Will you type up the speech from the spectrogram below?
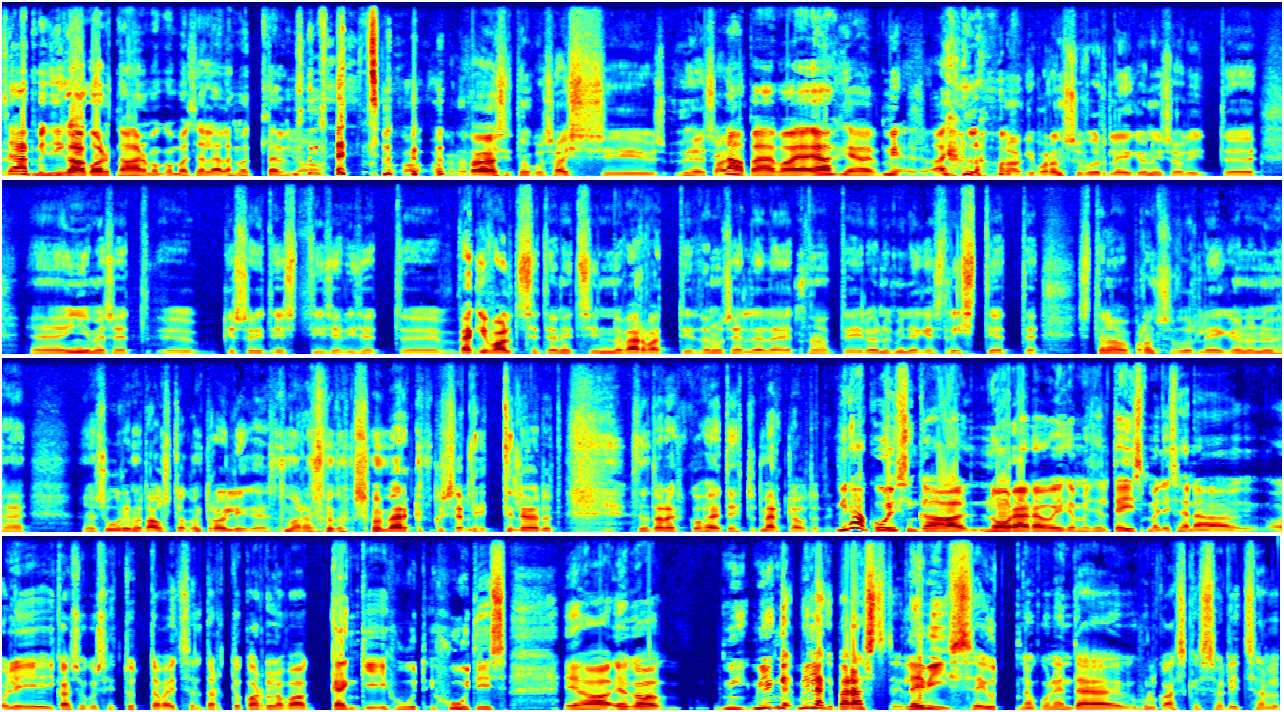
see ajab mind iga kord naerma, kui ma sellele mõtlen. aga, aga nad ajasid nagu sassi ühe tänapäeva ja jah, ja ajaloo. kunagi Prantsuse võõrleegionis olid äh, inimesed, äh, kes olid hästi sellised äh, vägivaldsed ja neid sinna värvati tänu sellele, et nad ei löönud millegi eest risti ette, siis tänapäeval Prantsuse võõrleegion on ühe suurima taustakontrolliga, et ma arvan, et nad oleks oma märkinud, kui seal letti löönud, siis nad oleks kohe tehtud märklaudadeks. mina kuulsin ka noorena või õigemini seal teismelisena oli igasuguseid tuttavaid seal Tartu Karlova gängi huud, huudis. Ja, ja ka millegipärast levis see jutt nagu nende hulgas, kes olid seal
